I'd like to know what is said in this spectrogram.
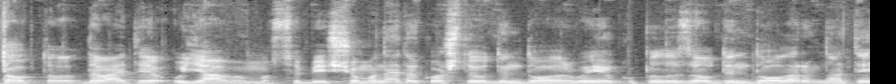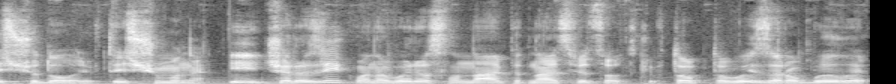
Тобто, давайте уявимо собі, що монета коштує 1 долар. Ви її купили за 1 долар на 1000 доларів, 1000 монет. І через рік вона виросла на 15%. Тобто ви заробили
